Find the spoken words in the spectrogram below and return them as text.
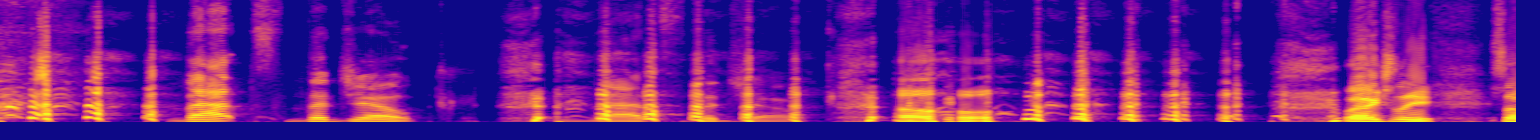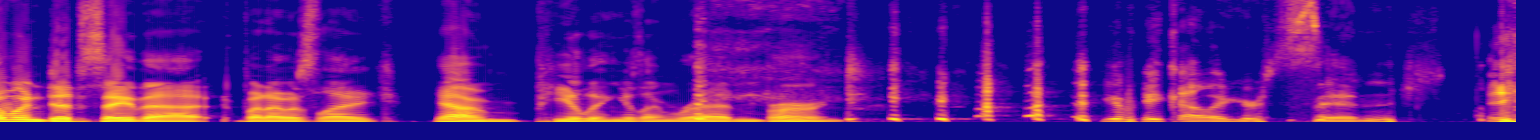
That's the joke. That's the joke. Oh. well, actually, someone did say that, but I was like, yeah, I'm peeling because I'm red and burned. you any color, you're singed. yeah,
